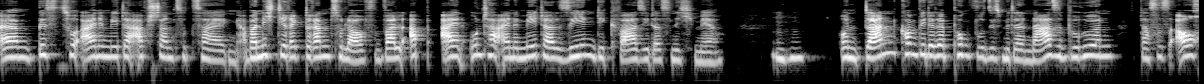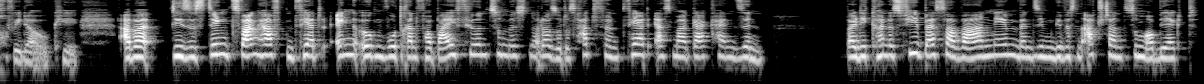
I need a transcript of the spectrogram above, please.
ähm, bis zu einem Meter Abstand zu zeigen, aber nicht direkt dran zu laufen, weil ab ein, unter einem Meter sehen die quasi das nicht mehr. Mhm. Und dann kommt wieder der Punkt, wo sie es mit der Nase berühren. Das ist auch wieder okay. Aber dieses Ding, zwanghaft ein Pferd eng irgendwo dran vorbeiführen zu müssen oder so, das hat für ein Pferd erstmal gar keinen Sinn. Weil die können es viel besser wahrnehmen, wenn sie einen gewissen Abstand zum Objekt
